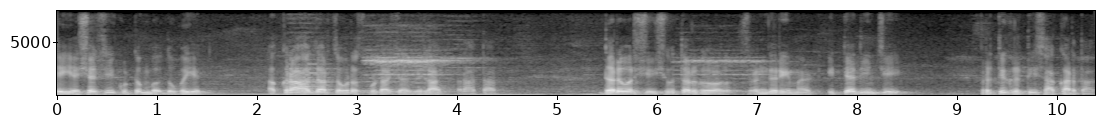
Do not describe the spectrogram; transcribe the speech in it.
हे यशस्वी कुटुंब दुबईत अकरा हजार चौरस फुटाच्या विलात राहतात. दरवर्षी शूतरगड शृंगेरी मठ इत्यादींची प्रतिकृती साकारतात.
